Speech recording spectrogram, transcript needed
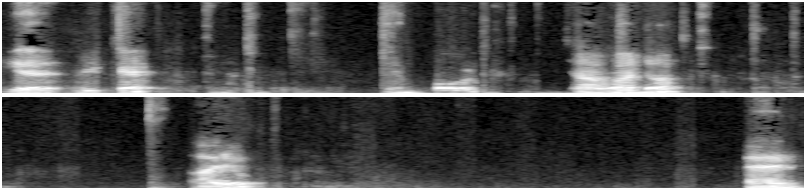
Here we can import java.io and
